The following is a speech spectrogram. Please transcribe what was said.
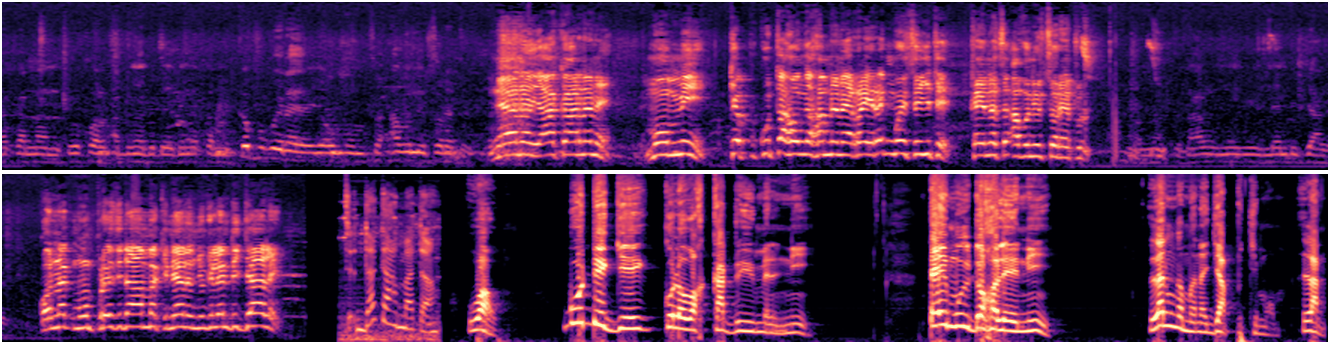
yaakaar naa ne ku xool adduna bi tey di nga xam ne képp kuy rey yow moom sa avenir soreetul. nee na yaakaar na ne moom mii. képp ku taxaw nga xam ne ne rey rek mooy sa yite xëy na sa avenir soreetul kon nag moom président Macky nee na ñu ngi leen di jaale Dakar Matin waaw boo déggee ku la wax kàddu yu mel nii tey muy doxalee nii lan nga mën a jàpp ci moom lan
